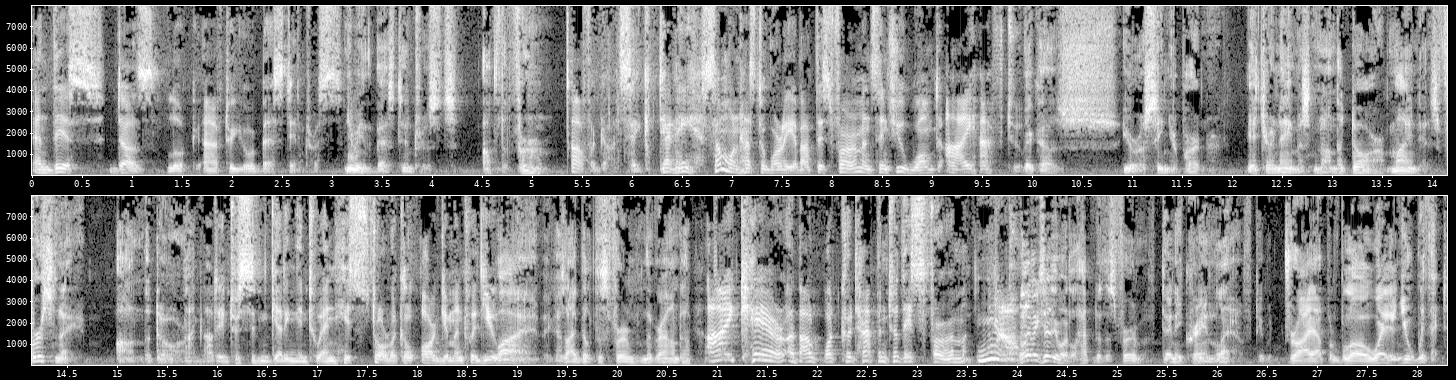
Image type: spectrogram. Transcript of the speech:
And this does look after your best interests. You mean the best interests of the firm? Oh, for God's sake, Denny. Someone has to worry about this firm, and since you won't, I have to. Because you're a senior partner. Yet your name isn't on the door. Mine is. First name on the door. I'm not interested in getting into an historical argument with you. Why? Because I built this firm from the ground up? I care about what could happen to this firm now. Well, let me tell you what'll happen to this firm if Denny Crane left. It would dry up and blow away, and you with it.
